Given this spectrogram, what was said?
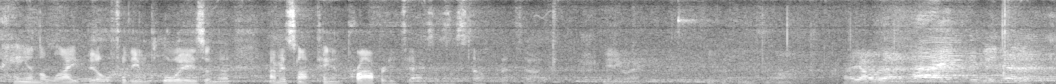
paying the light bill for the employees and the, I mean, it's not paying property taxes and stuff, but uh, anyway, keeping things going. How y'all doing? Hi. Good, good, good.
